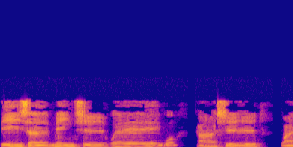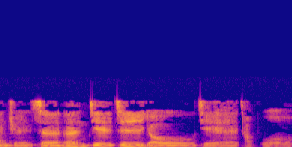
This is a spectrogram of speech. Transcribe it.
的生命是为我，他是完全圣洁自由且超脱。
